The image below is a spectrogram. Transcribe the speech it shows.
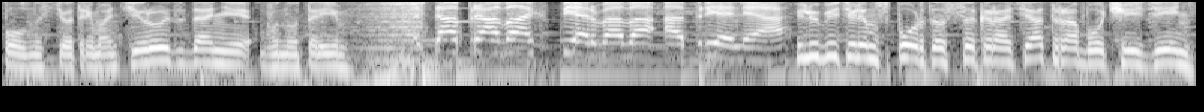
полностью отремонтируют здание внутри. До правах 1 апреля. Любителям спорта сократят рабочий день.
